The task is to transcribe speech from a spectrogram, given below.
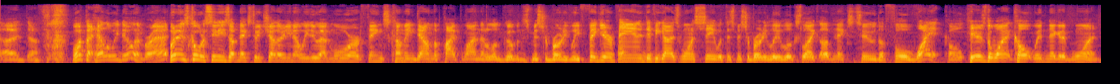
I uh, what the hell are we doing, Brad? But it is cool to see these up next to each other. You know, we do have more things coming down the pipeline that'll look good with this Mr. Brodie Lee figure. And if you guys want to see what this Mr. Brodie Lee looks like up next to the full Wyatt Colt, here's the Wyatt Colt with negative one.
